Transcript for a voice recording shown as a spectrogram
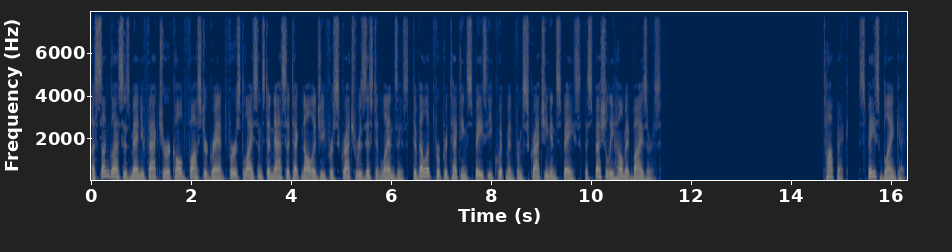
A sunglasses manufacturer called Foster Grant first licensed a NASA technology for scratch-resistant lenses, developed for protecting space equipment from scratching in space, especially helmet visors. Space blanket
